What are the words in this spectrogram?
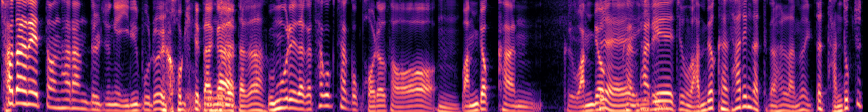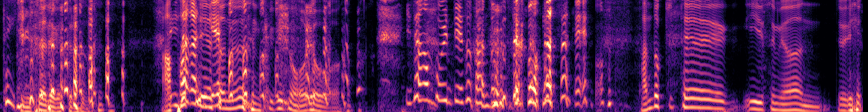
처단했던 사람들 중에 일부를 거기에다가 우물에다가 우물에다가 차곡차곡 버려서 음. 완벽한 그 완벽한 그래 살인 이게 좀 완벽한 살인 같은 걸 하려면 일단 단독 주택이 좀 있어야 되겠더라고. 아파트에서는 그게 좀 어려워. 이상한 포인트에서 단독주택을 원하시네요. 단독 주택이 있으면 저희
